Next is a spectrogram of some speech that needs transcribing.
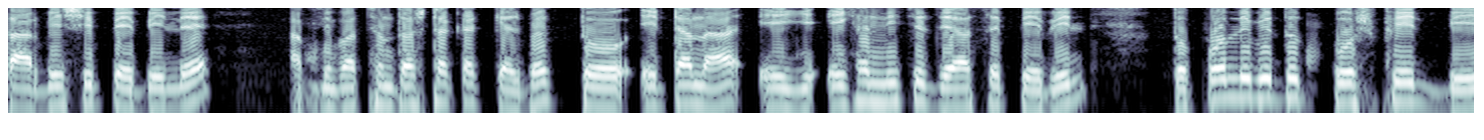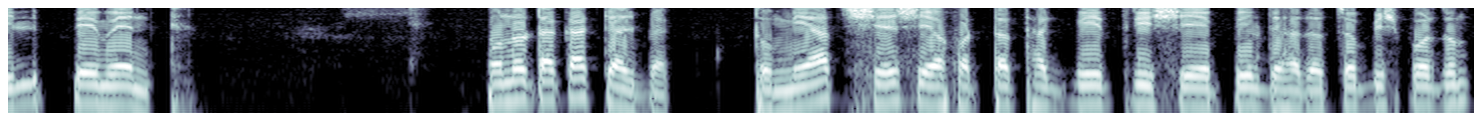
তার বেশি পে বিলে আপনি পাচ্ছেন দশ টাকা ক্যাশব্যাক তো এটা না, এই এখানে নিচে যে আছে পে বিল তো পল্লী বিদ্যুৎ পোস্টপেড বিল পেমেন্ট পনেরো টাকা ক্যাশব্যাক তো মেয়াদ শেষ, এই অফারটা থাকবে ত্রিশে এপ্রিল দুই হাজার চব্বিশ পর্যন্ত।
